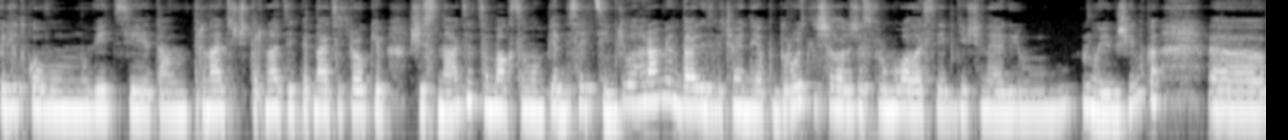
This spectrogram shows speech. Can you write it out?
підлітковому віці там 13, 14, 15 років 16, це максимум 57 кілограмів. Далі, звичайно, я подорослішала, вже сформувалася як дівчина, як, ну, як жінка. Е,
